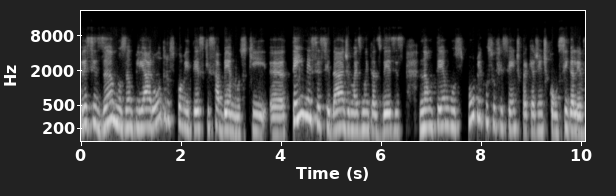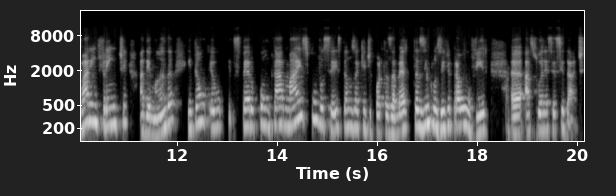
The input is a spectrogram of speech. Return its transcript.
Precisamos ampliar outros comitês que sabemos que é, têm necessidade, mas muitas vezes não temos público suficiente para que a gente consiga levar em frente a demanda. Então, eu espero contar mais com vocês. Estamos aqui de portas abertas, inclusive para ouvir é, a sua necessidade.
